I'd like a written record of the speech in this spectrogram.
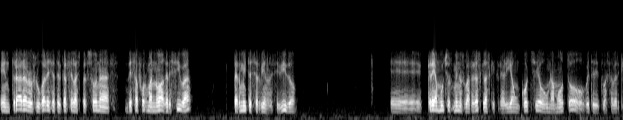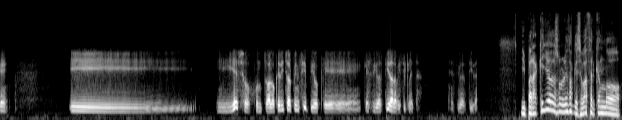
entrar a los lugares y acercarse a las personas de esa forma no agresiva, permite ser bien recibido, eh, crea muchos menos barreras que las que crearía un coche o una moto o vete tú a saber qué. Y, y eso, junto a lo que he dicho al principio, que, que es divertida la bicicleta, es divertida. Y para aquellos, Lorenzo, que se va acercando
